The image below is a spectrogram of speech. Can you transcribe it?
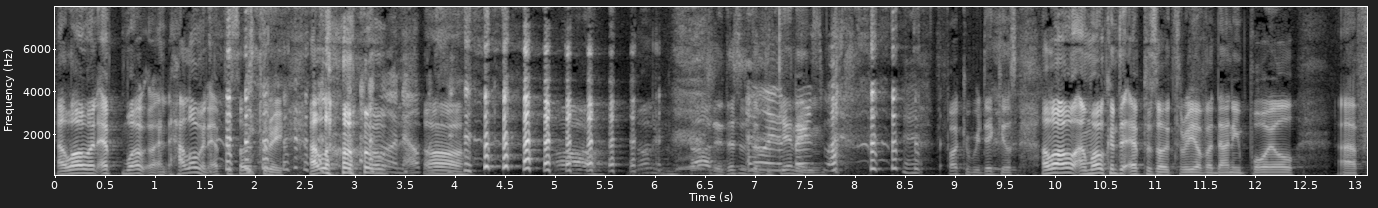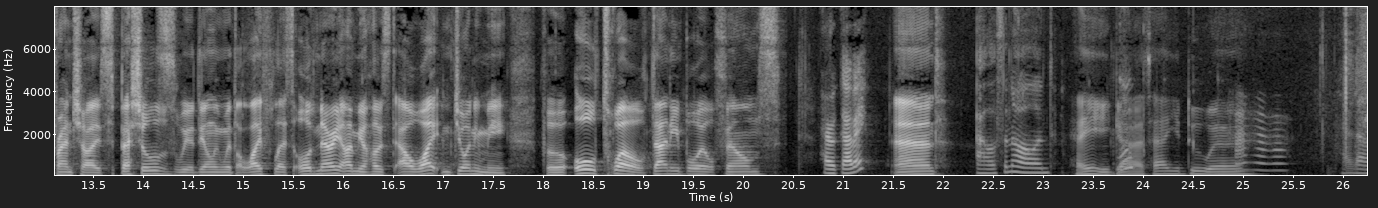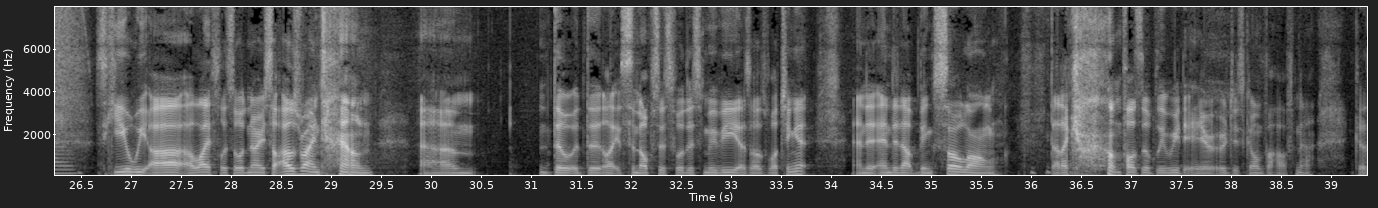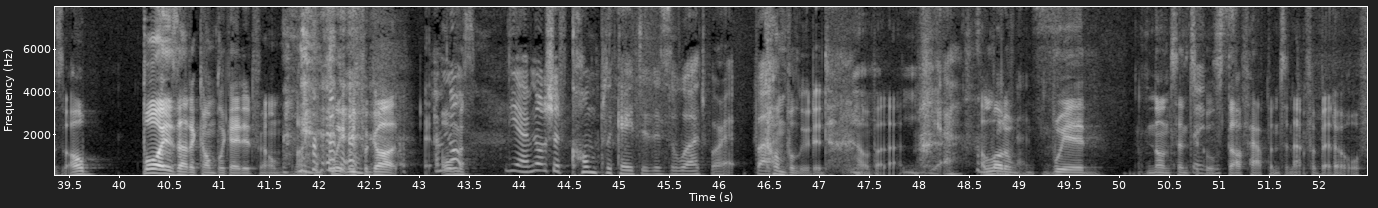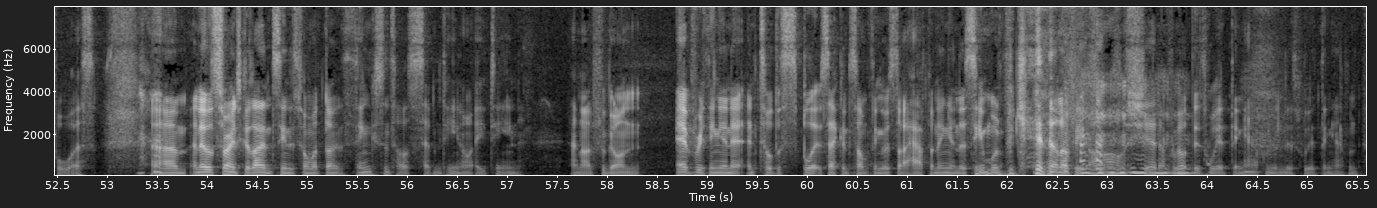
hello and ep- well, uh, hello in episode three. Hello. Hello in episode- Oh. Oh, not even started. This is the Hello, beginning. first one. Fucking ridiculous. Hello and welcome to episode three of a Danny Boyle uh, franchise specials. We are dealing with a life less ordinary. I'm your host Al White, and joining me for all 12 Danny Boyle films. Harukabe. And Alison Holland. hey guys, how you doing? Hello. So here we are, a lifeless ordinary. So I was writing down um, the the like synopsis for this movie as I was watching it, and it ended up being so long that I can't possibly read it here. It would just go on for half an hour because oh boy, is that a complicated film! I completely forgot. I'm not- Yeah, I'm not sure if complicated is the word for it, but convoluted. How about that? yeah, A lot of weird, nonsensical Things. stuff happens in that for better or for worse. Um, and it was strange because I hadn't seen this film, I don't think, since I was 17 or 18. And I'd forgotten everything in it until the split second something would start happening and the scene would begin. And I'd be, oh shit, I forgot this weird thing happened and this weird thing happened.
